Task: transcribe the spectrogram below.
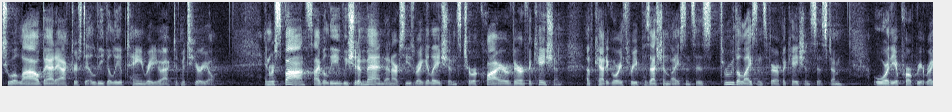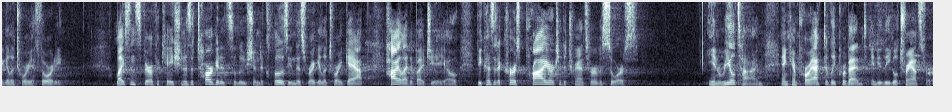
to allow bad actors to illegally obtain radioactive material. In response, I believe we should amend NRC's regulations to require verification of Category 3 possession licenses through the license verification system or the appropriate regulatory authority. License verification is a targeted solution to closing this regulatory gap highlighted by GAO because it occurs prior to the transfer of a source in real time and can proactively prevent an illegal transfer.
